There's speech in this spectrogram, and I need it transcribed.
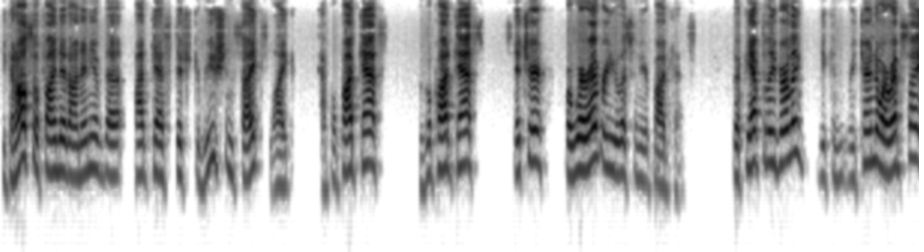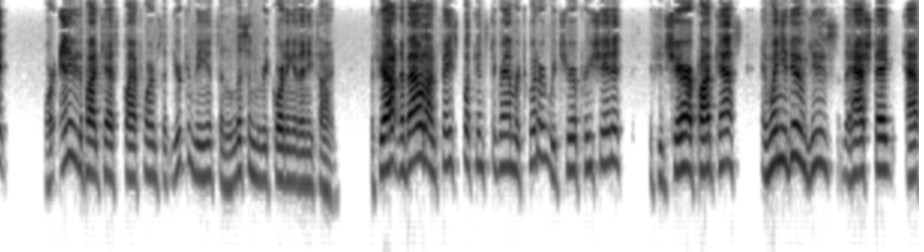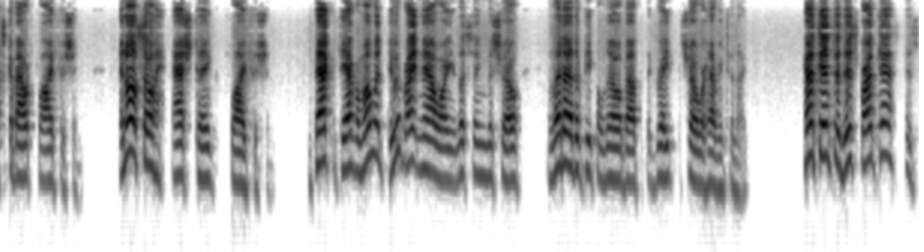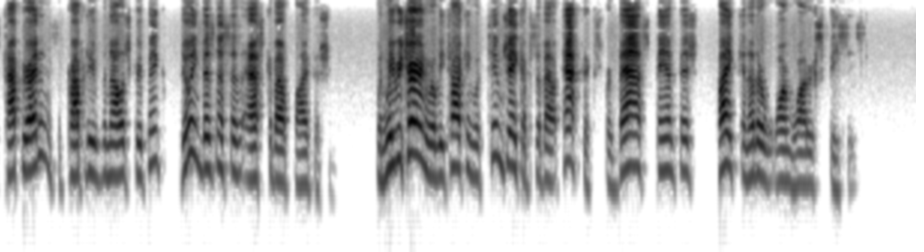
You can also find it on any of the podcast distribution sites like Apple Podcasts, Google Podcasts, Stitcher, or wherever you listen to your podcasts. So if you have to leave early, you can return to our website or any of the podcast platforms at your convenience and listen to the recording at any time. If you're out and about on Facebook, Instagram, or Twitter, we'd sure appreciate it if you'd share our podcast. And when you do, use the hashtag AskAboutFlyFishing and also hashtag flyfishing. In fact, if you have a moment, do it right now while you're listening to the show and let other people know about the great show we're having tonight. Content of this broadcast is copyrighted. It's the property of the Knowledge Group, Inc., doing business as Ask About Fly Fishing. When we return, we'll be talking with Tim Jacobs about tactics for bass, panfish, pike, and other warm water species.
